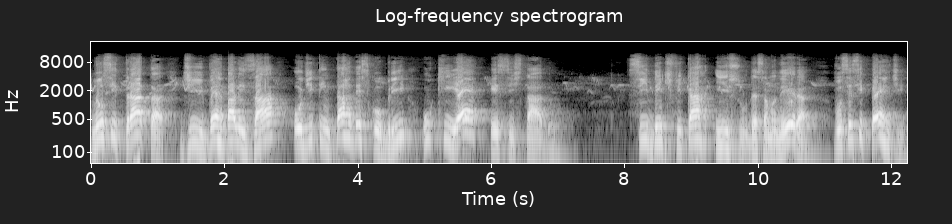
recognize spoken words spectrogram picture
Não se trata de verbalizar ou de tentar descobrir o que é esse estado. Se identificar isso dessa maneira, você se perde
